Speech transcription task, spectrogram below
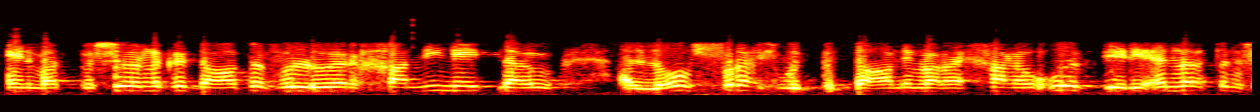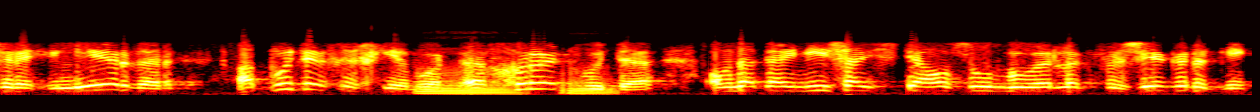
en wat persoonlike data verloor gaan nie net nou 'n losprys moet betaal nie maar hy gaan nou ook deur die inligtingreguleerder 'n boete gegee word 'n groot boete omdat hy nie sy stelsel behoorlik verseker het nie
